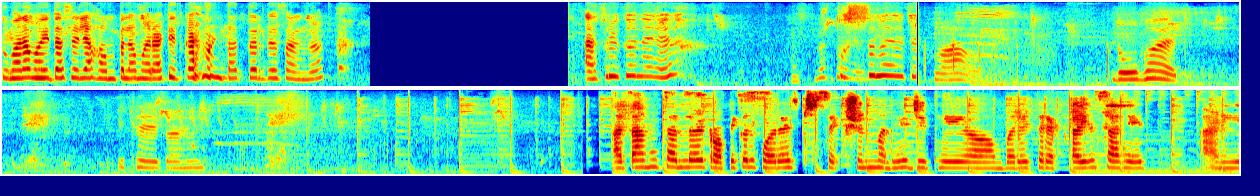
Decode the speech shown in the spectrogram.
तुम्हाला माहीत असेल या हम्पला मराठीत काय म्हणतात तर ते सांगा. आफ्रिकन आहे. हे कसलं आहे ते. वाव. दोघ आहेत. इथे एक आहे. आता आम्ही चाललोय ट्रॉपिकल फॉरेस्ट सेक्शनमध्ये जिथे बरेच रेप्टाईल्स आहेत आणि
